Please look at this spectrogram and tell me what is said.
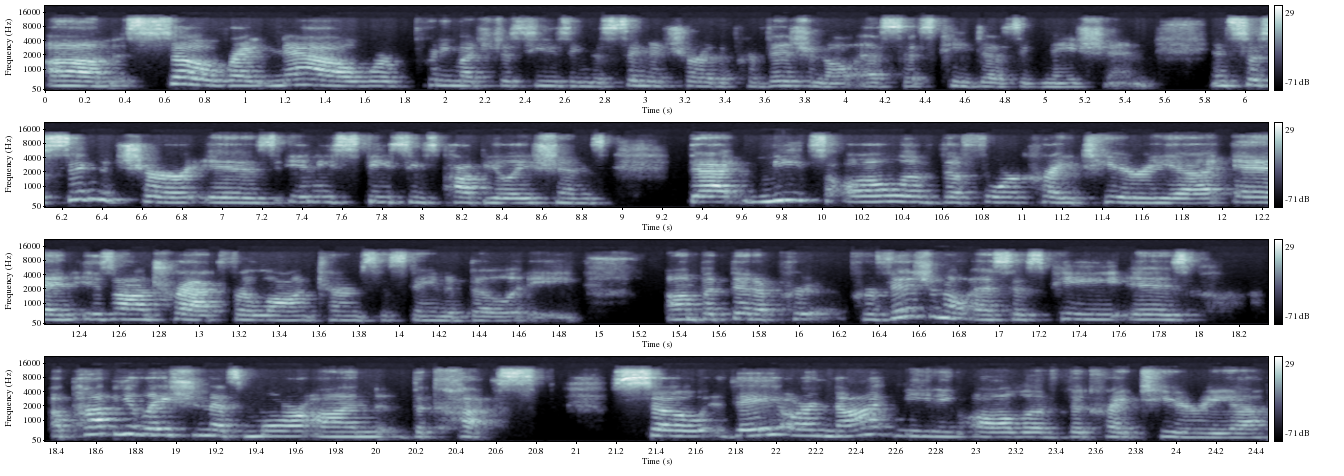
Um, so right now, we're pretty much just using the signature of the provisional SSP designation. And so signature is any species populations that meets all of the four criteria and is on track for long-term sustainability. Um, but then a pr provisional SSP is a population that's more on the cusp. So they are not meeting all of the criteria,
